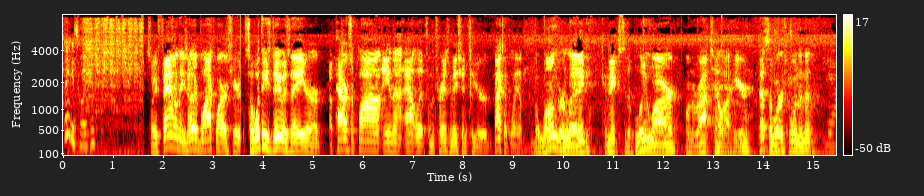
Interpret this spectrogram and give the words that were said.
think it's working. So we found these other black wires here. So what these do is they are a power supply and an outlet from the transmission to your backup lamp. The longer leg connects to the blue wire on the right tail light here. That's the worst one, isn't it? Yeah.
